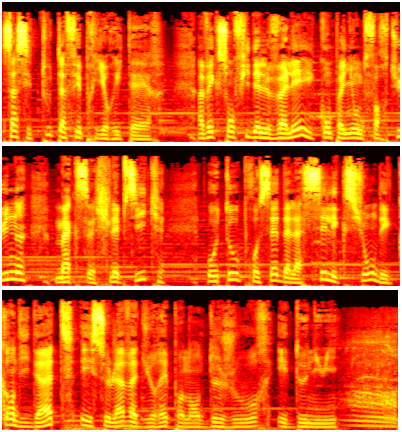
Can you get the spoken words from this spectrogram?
Ça c'est tout à fait prioritaire. Avec son fidèle valet et compagnon de fortune, Max Schlepsik, Otto procède à la sélection des candidates et cela va durer pendant deux jours et deux nuits. Oh.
